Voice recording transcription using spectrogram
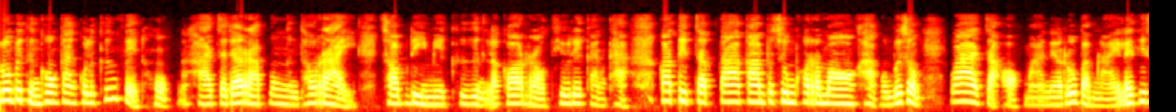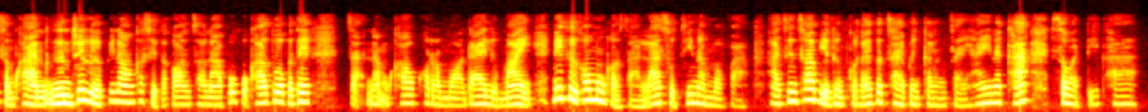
รวมไปถึงโครงการคนละครึ่งเฟส6นะคะ จะได้รับวงเงินเท่าไหร่ช็อปดีมีคืน แล้วก็เราเที่ยวด้วยกันค่ะ ก็ติดจับตาการประชุมครมค่ะ คุณผู้ชมว่าจะออกมาในรูปแบบไหนและที่สำคัญเงินช่วยเหลือพี่น้องเกษตรกรชาวนาผู้ปลูกข้าวทั่วประเทศ จะนำเข้าครมได้หรือไม่ นี่คือข้อมูลข่าวสารล่าสุดที่นำมาฝาก หากชื่นชอบอย่าลืมกดไลค์กดแชร์เป็นกำลังใจให้นะคะ สวัสดีค่ะ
